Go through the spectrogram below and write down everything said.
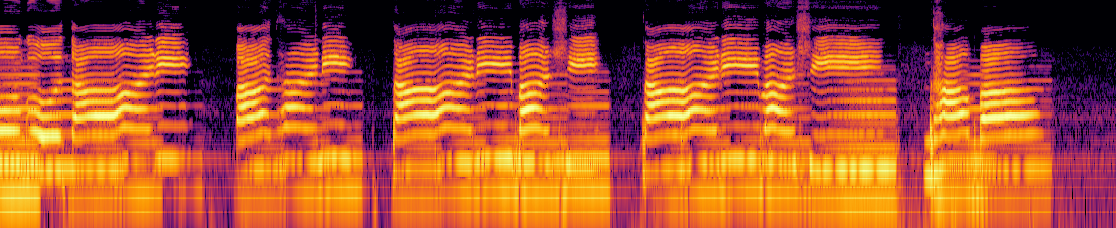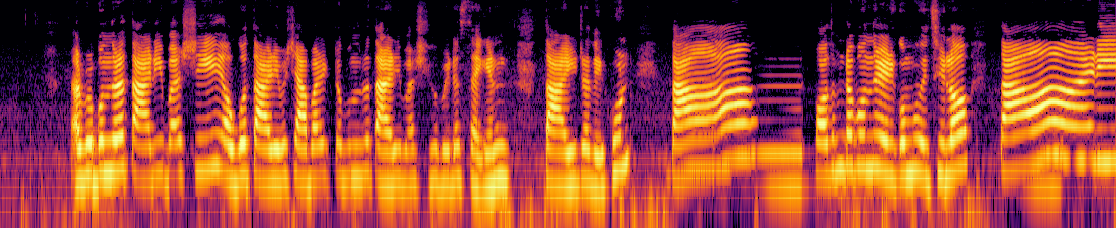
ওগো তারি, পাধানি, তারি বাসি তারি বাসি, ধাপা। তারপর বন্ধুরা তারি বাসি, ওগো তারি বাসি, আবার একটা বন্ধুরা তারি বাসি হবে, এটা সেকেন্ড তারিটা দেখুন। তা, প্রথমটা বন্ধুরা এরকম হয়েছিল, তারি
